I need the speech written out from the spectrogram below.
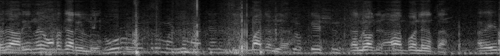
അത് അറിയുന്നത് ഓണർക്ക് അറിയുള്ളൂ. നൂറ് മീറ്റർ മണ്ണ് മാറ്റാനുണ്ട് മാറ്റമില്ല ലൊക്കേഷൻ അതായത്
